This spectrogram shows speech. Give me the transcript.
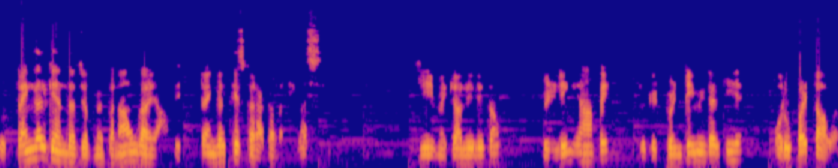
तो ट्रायंगल के अंदर जब मैं बनाऊँगा यहाँ पे ट्रायंगल किस तरह का बनेगा? ये मैं क्या ले लेता हूँ? बिल्डिंग यहाँ पे, जो कि 20 मीटर की है, और ऊपर टावर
